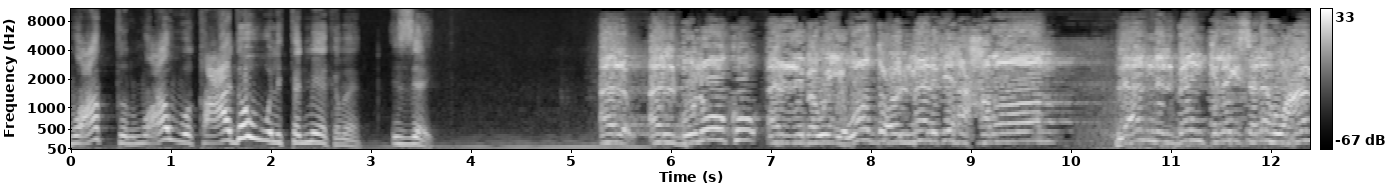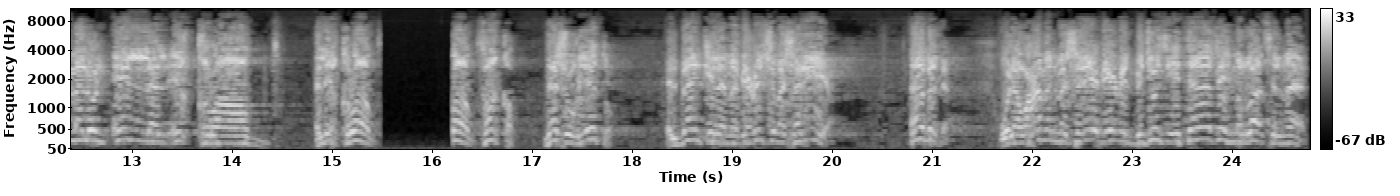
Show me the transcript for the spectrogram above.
معطل معوق عدو للتنمية كمان. إزاي البنوك الربوية. وضع المال فيها حرام لأن البنك ليس له عمل إلا الإقراض. الإقراض فقط ده شغلته. البنك لما بيعملش مشاريع ابدا. ولو عمل مشاريع بيعمل بجزء تافه من رأس المال.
